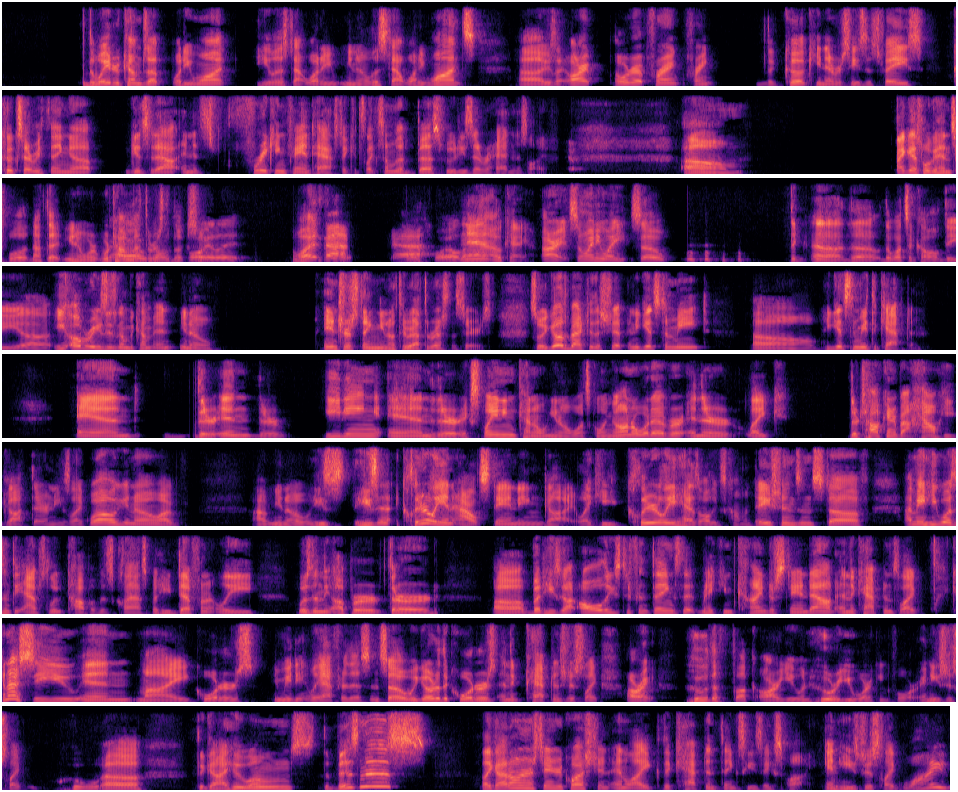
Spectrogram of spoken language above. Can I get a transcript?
the waiter comes up, what do you want? He lists out what he, you know, lists out what he wants. Uh, he's like, all right, order up Frank. Frank, the cook, he never sees his face, cooks everything up, gets it out, and it's freaking fantastic. It's like some of the best food he's ever had in his life. Um, I guess we'll go ahead and spoil it. Not that you know we're we're talking No, about the rest of the don't book. So Spoil it. what? Nah. Don't Nah. spoil that. Yeah. Okay. All right. So anyway, so the uh the the what's it called? The uh over easy is going to become in, you know interesting you know throughout the rest of the series. So he goes back to the ship and he gets to meet uh he gets to meet the captain, and they're in they're eating and they're explaining kind of you know what's going on or whatever, and they're like they're talking about how he got there, and he's like, well, you know, I've um, you know, he's he's a, clearly an outstanding guy. Like he clearly has all these commendations and stuff. I mean, he wasn't the absolute top of his class, but he definitely was in the upper third. Uh, but he's got all these different things that make him kind of stand out. And the captain's like, "Can I see you in my quarters immediately after this?" And so we go to the quarters, and the captain's just like, "All right, who the fuck are you, and who are you working for?" And he's just like, "Who? Uh, the guy who owns the business?" Like, I don't understand your question. And like, the captain thinks he's a spy, and he's just like, "Why?"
